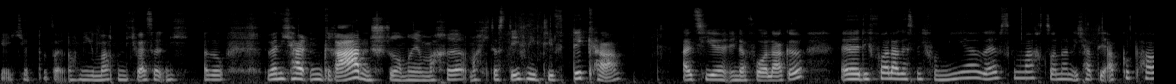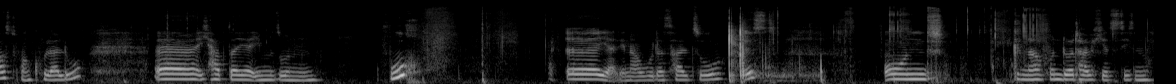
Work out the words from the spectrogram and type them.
ja, ich habe das halt noch nie gemacht und ich weiß halt nicht, also wenn ich halt einen geraden Stirnriemen mache, mache ich das definitiv dicker als hier in der Vorlage. Äh, die Vorlage ist nicht von mir selbst gemacht, sondern ich habe die abgepaust von Kulalu. Äh, ich habe da ja eben so ein Buch. Äh, ja, genau, wo das halt so ist. Und genau von dort habe ich jetzt diesen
